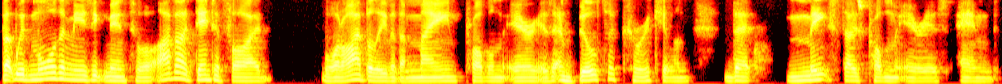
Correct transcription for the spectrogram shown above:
But with More Than Music Mentor, I've identified what I believe are the main problem areas and built a curriculum that meets those problem areas and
